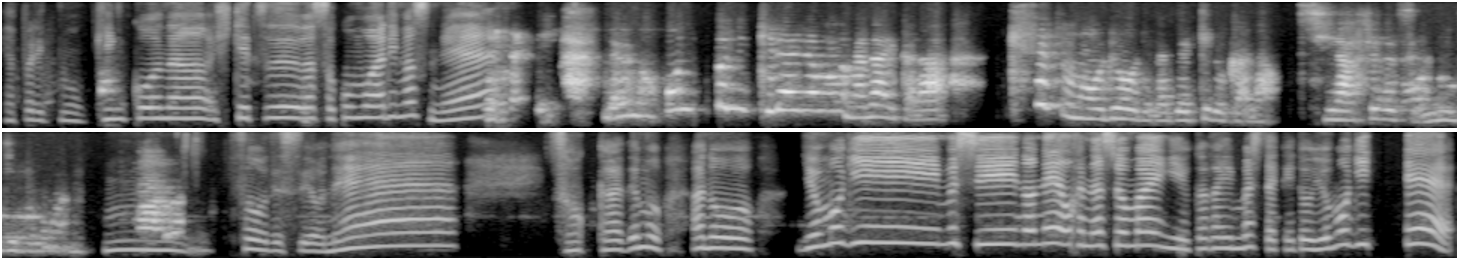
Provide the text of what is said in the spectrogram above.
やっぱりもう健康な秘訣はそこもありますね。でも本当に嫌いなものがないから、季節のお料理ができるから幸せですよね、自分はね。うん、そうですよね。そっか。でも、あの、よもぎ虫のね、お話を前に伺いましたけど、よもぎって、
